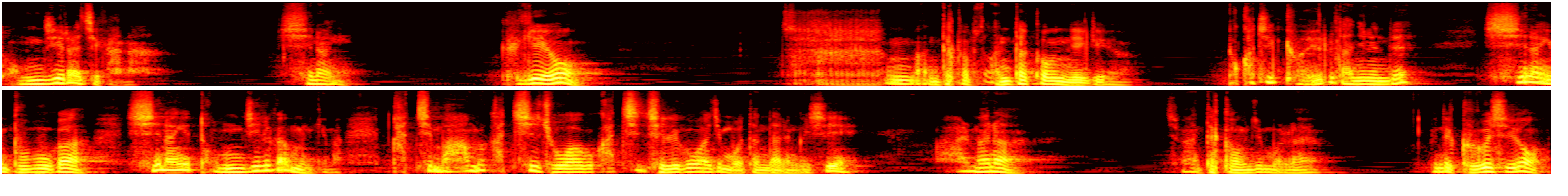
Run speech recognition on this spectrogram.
동질하지가 않아. 신앙이. 그게요. 참 안타깝, 안타까운 얘기예요. 똑같이 교회를 다니는데 신앙의 부부가 신앙의 동질감을 이렇게 막 같이 마음을 같이 좋아하고 같이 즐거워하지 못한다는 것이 얼마나 좀 안타까운지 몰라요. 근데 그것이요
